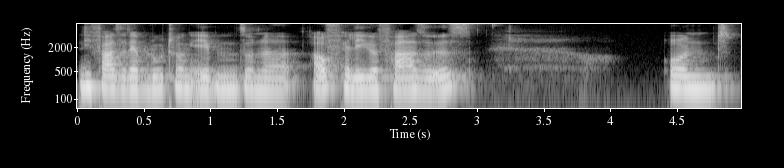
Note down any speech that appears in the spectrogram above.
die Phase der Blutung eben so eine auffällige Phase ist. Und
